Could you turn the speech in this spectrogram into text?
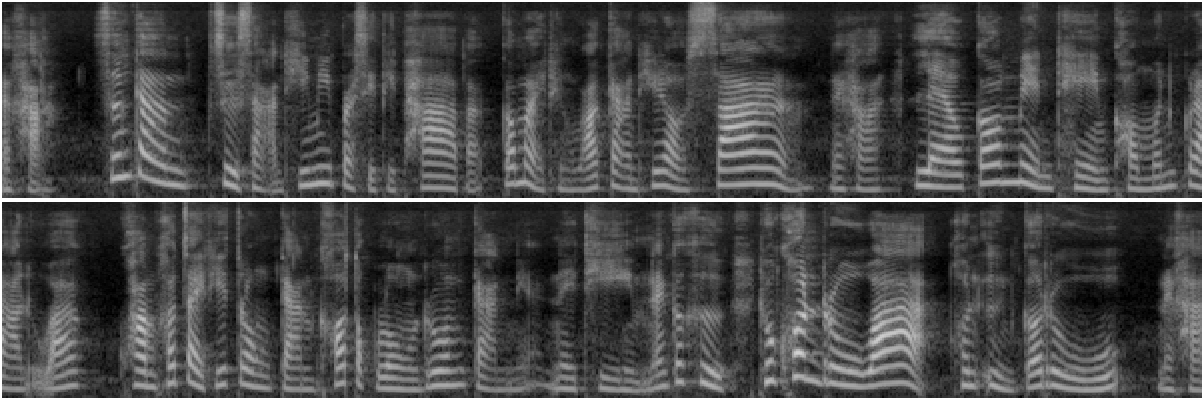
นะคะ ซึ่งการสื่อสารที่มีประสิทธิภาพอะก็หมายถึงว่าการที่เราสร้างนะคะ แล้วก็ maintain common ground หรือว่า ความเข้าใจที่ตรงกันข้อตกลงร่วมกันเนี่ยในทีม นั่นก็คือทุกคนรู้ว่าคนอื่นก็รู้นะคะ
